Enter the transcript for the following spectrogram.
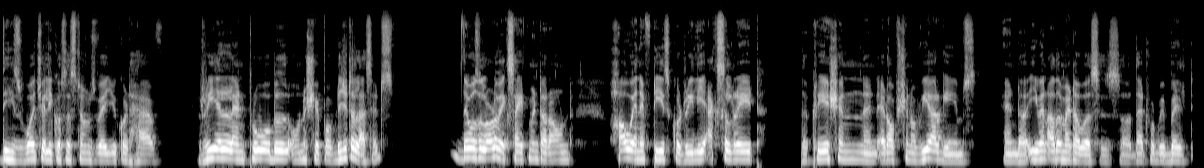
these virtual ecosystems where you could have real and provable ownership of digital assets, there was a lot of excitement around how NFTs could really accelerate the creation and adoption of VR games and uh, even other metaverses uh, that would be built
